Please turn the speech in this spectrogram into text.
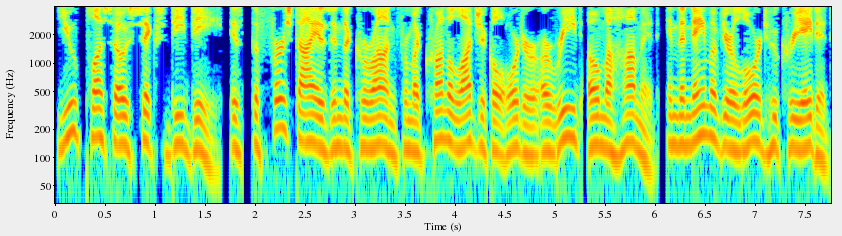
U plus 06DD, is, the first ayahs in the Quran from a chronological order are read O Muhammad, in the name of your Lord who created,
